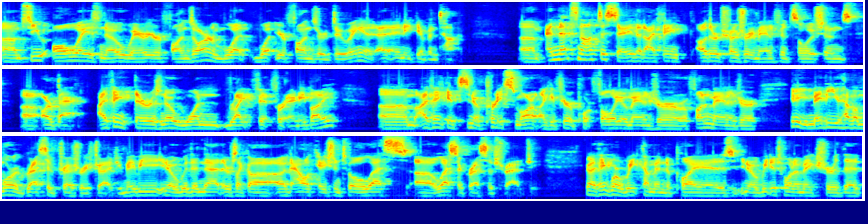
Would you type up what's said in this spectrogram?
um, so you always know where your funds are and what what your funds are doing at, at any given time. Um, and that's not to say that I think other treasury management solutions uh, are bad. I think there is no one right fit for anybody. Um, I think it's you know pretty smart. Like if you're a portfolio manager or a fund manager, you know, maybe you have a more aggressive treasury strategy. Maybe you know within that there's like a, an allocation to a less uh, less aggressive strategy. You know, I think where we come into play is you know we just want to make sure that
